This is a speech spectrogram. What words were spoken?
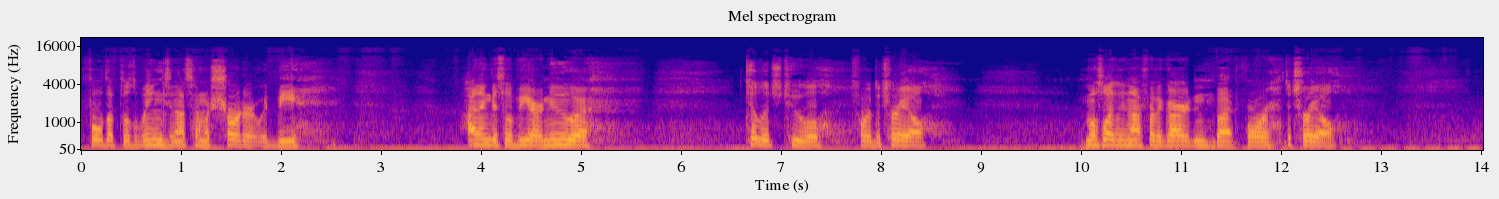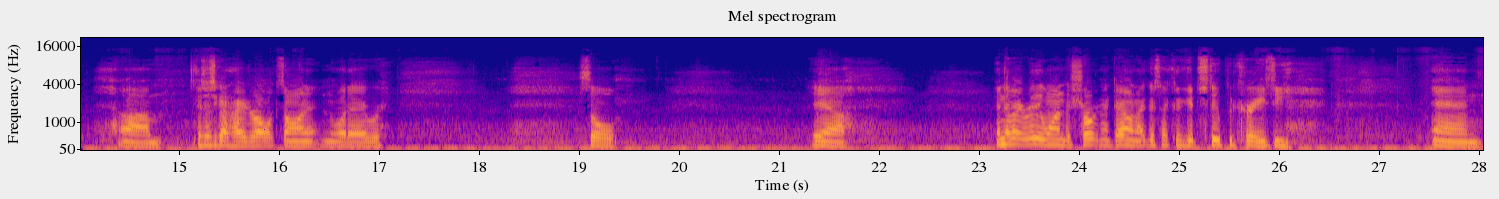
fold up those wings and that's how much shorter it would be. I think this will be our new uh, tillage tool for the trail. Most likely not for the garden, but for the trail um it's got hydraulics on it and whatever. So yeah. And if I really wanted to shorten it down I guess I could get stupid crazy and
